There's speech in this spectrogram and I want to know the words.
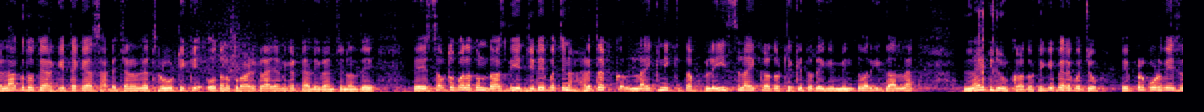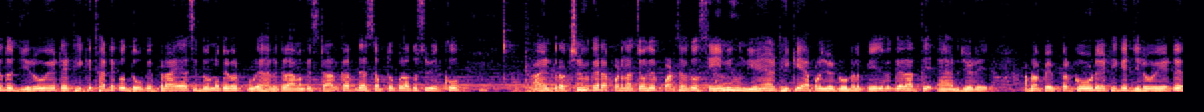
ਅਲੱਗ ਤੋਂ ਤਿਆਰ ਕੀਤੇ ਗਏ ਸਾਡੇ ਚੈਨਲ ਦੇ ਥਰੂ ਠੀਕ ਹੈ? ਉਹ ਤੁਹਾਨੂੰ ਪ੍ਰੋਵਾਈਡ ਕਰਾਏ ਜਾਣਗੇ ਟੈਲੀਗ੍ਰਾਮ ਚੈਨਲ ਤੇ। ਤੇ ਸਭ ਤੋਂ ਪਹਿਲਾਂ ਤੁਹਾਨੂੰ ਦੱਸ ਦਈਏ, ਜਿਹੜੇ ਬੱਚੇ ਨੇ ਹਾਲੇ ਤੱਕ ਲਾਈਕ ਨਹੀਂ ਕੀਤਾ ਪਲੀਜ਼ ਲਾਈਕ ਕਰ ਦਿਓ, ਠੀਕ ਹੈ? ਤੁਹਾਡੀ ਅੱਗੇ ਮਿਹਨਤ ਵਰਗੀ ਗੱਲ ਹੈ। ਲਾਈਕ ਜ਼ਰੂਰ ਕਰ ਦਿਓ, ਠੀਕ ਹੈ, ਪਿਆਰੇ ਬੱਚੋ ਪੇਪਰ ਕੋਡ ਵੇਖ ਸਕਦੇ ਹੋ 08 ਹੈ, ਠੀਕ ਹੈ? ਸਾਡੇ ਕੋਲ ਦੋ ਪੇਪਰ ਆਏ ਅਸੀਂ ਦੋਨੋਂ ਪੇਪਰ ਪੂਰੇ ਹੱਲ ਕਰਾਵਾਂਗੇ ਸਟਾਰਟ ਕਰਦੇ ਹਾਂ। ਸਭ ਤੋਂ ਪਹਿਲਾਂ ਤੁਸੀਂ ਵੇਖੋ ਆ ਇੰਟਰੋਡਕਸ਼ਨ ਵਗੈਰਾ ਪੜ੍ਹਨਾ ਚਾਹੁੰਦੇ ਹੋ, ਪੜ੍ਹ ਸਕਦੇ ਹੋ ਸੇਮ ਹੀ ਹੁੰਦੀਆਂ ਹੈ ਠੀਕ ਹੈ? ਆਪਣੇ ਜਿਹੜੇ ਟੋਟਲ ਪੇਜ ਵਗੈਰਾ ਤੇ ਐਂਡ ਜਿਹੜੇ ਆਪਣਾ ਪੇਪਰ ਕੋਡ ਹੈ, ਠੀਕ ਹੈ? 08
